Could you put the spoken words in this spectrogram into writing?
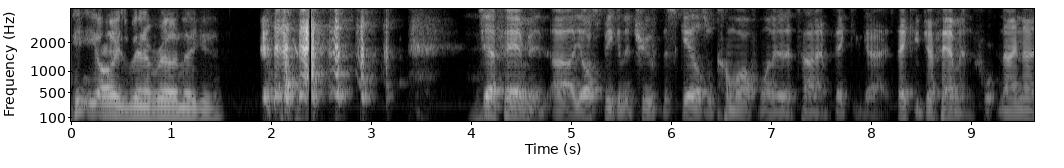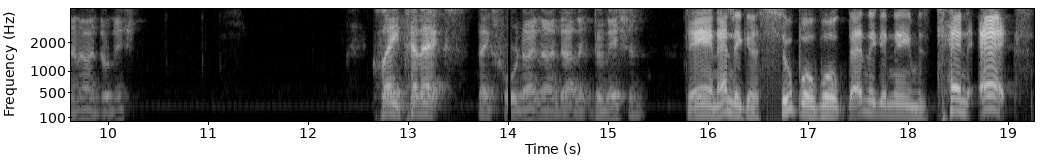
He, he always been a real nigga. Jeff Hammond, uh, y'all speaking the truth. The scales will come off one at a time. Thank you guys. Thank you, Jeff Hammond, for nine ninety nine donation. Clay 10x, thanks for donation. Damn, that nigga super woke. That nigga name is 10X.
